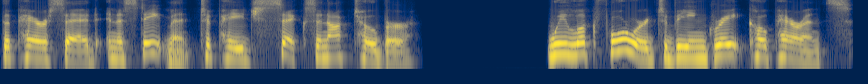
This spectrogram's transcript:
the pair said in a statement to Page Six in October. We look forward to being great co-parents.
